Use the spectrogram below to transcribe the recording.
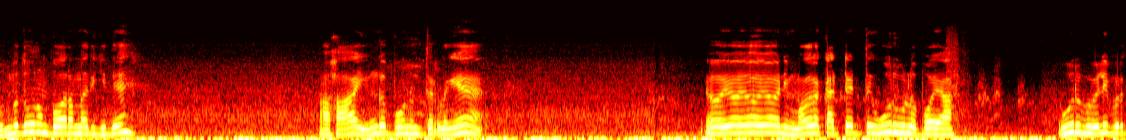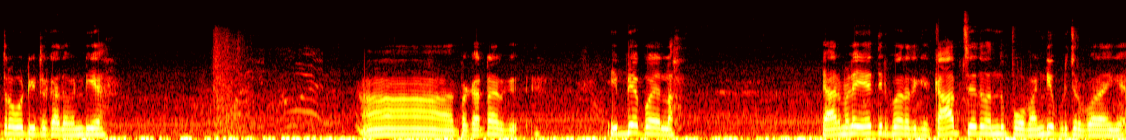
ரொம்ப தூரம் போகிற மாதிரி இருக்குது. ஆஹா எங்கே போகணுன்னு தெரிலையே யோ யோ யோ யோ நீ முதல்ல கட் எடுத்து ஊருக்குள்ளே போயா. ஊருக்கு வெளிப்புறத்தில் ஓட்டிகிட்டு இருக்காத வண்டியை. ஆ இப்போ கரெக்டாக இருக்குது இப்படியே போயிடலாம். யார் மேலே ஏற்றிட்டு போகிறதுக்கு காப்ஸ் எது வந்து போ வண்டியை பிடிச்சிட்டு போகிறாங்க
